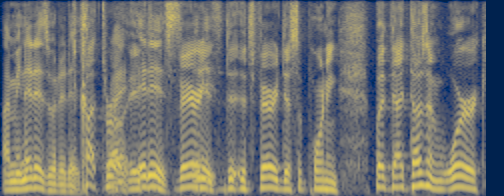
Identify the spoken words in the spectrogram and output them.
I mean, it is what it is. cutthroat. right? It's, It is very, It is. it's very disappointing, but that doesn't work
